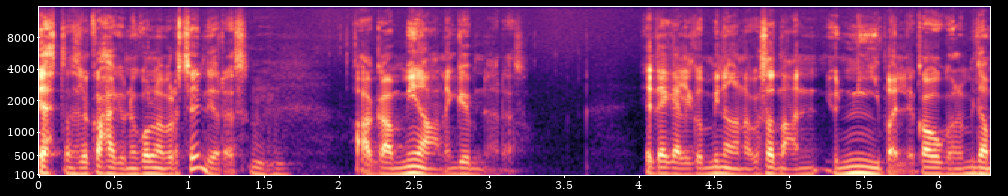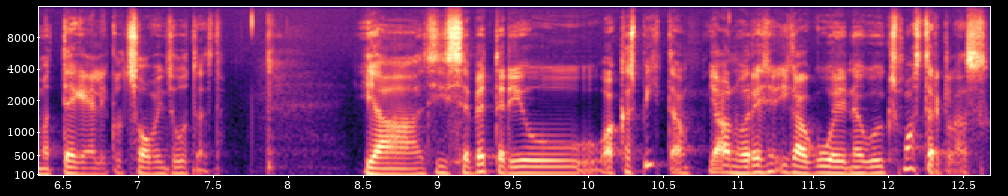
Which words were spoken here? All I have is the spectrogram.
jah, ta on selle kahekümne kolme protsendi juures mm, -hmm. aga mina olen kümne juures. ja tegelikult mina nagu sadan ju nii palju kaugele, mida ma tegelikult soovin suhtest. ja siis see Peter ju hakkas pihta, jaanuari iga kuu oli nagu üks masterclass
